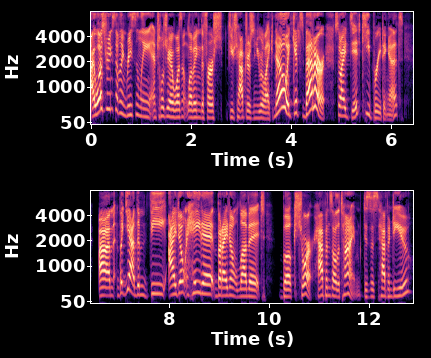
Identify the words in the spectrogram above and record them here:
I was reading something recently and told you I wasn't loving the first few chapters, and you were like, no, it gets better. So I did keep reading it. Um, but yeah, the the I don't hate it, but I don't love it book, sure, happens all the time. Does this happen to you?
